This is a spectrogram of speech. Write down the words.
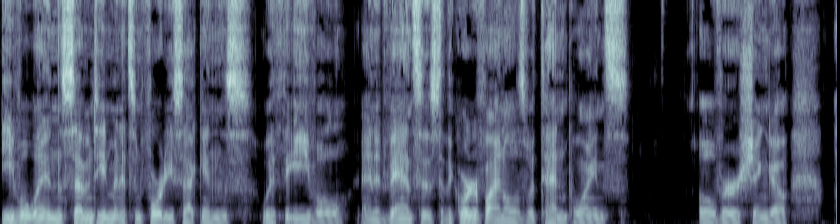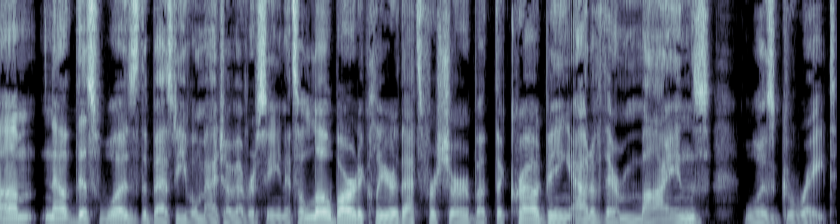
Evil wins 17 minutes and 40 seconds with the Evil and advances to the quarterfinals with 10 points over Shingo. Um, now this was the best Evil match I've ever seen. It's a low bar to clear, that's for sure, but the crowd being out of their minds was great.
